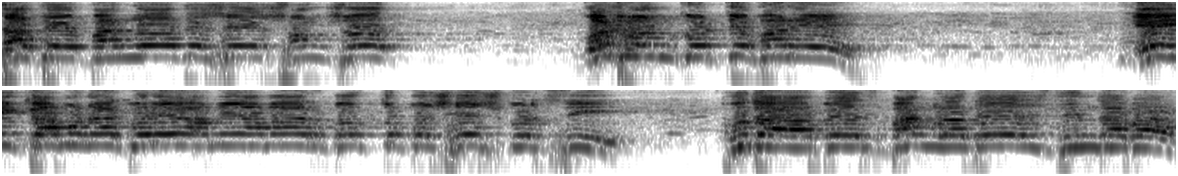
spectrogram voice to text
যাতে বাংলাদেশে সংসদ গঠন করতে পারে, এই কামনা করে আমি আমার বক্তব্য শেষ করছি। খুদা হাফেজ, বাংলাদেশ জিন্দাবাদ।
